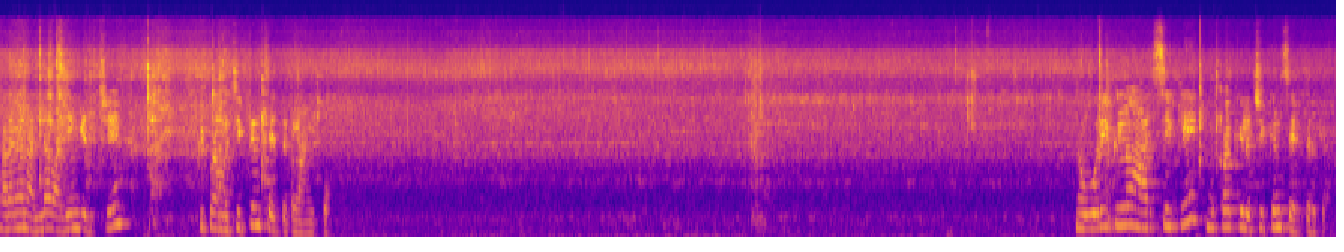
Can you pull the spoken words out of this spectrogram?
மிளகாய் நல்லா வதங்கிடுச்சு. இப்போ நம்ம சிக்கன் சேர்த்துக்கலாம் இப்போ. நான் ஒரு கிலோ அரிசிக்கு முக்கால் கிலோ சிக்கன் சேர்த்துருக்கேன்.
